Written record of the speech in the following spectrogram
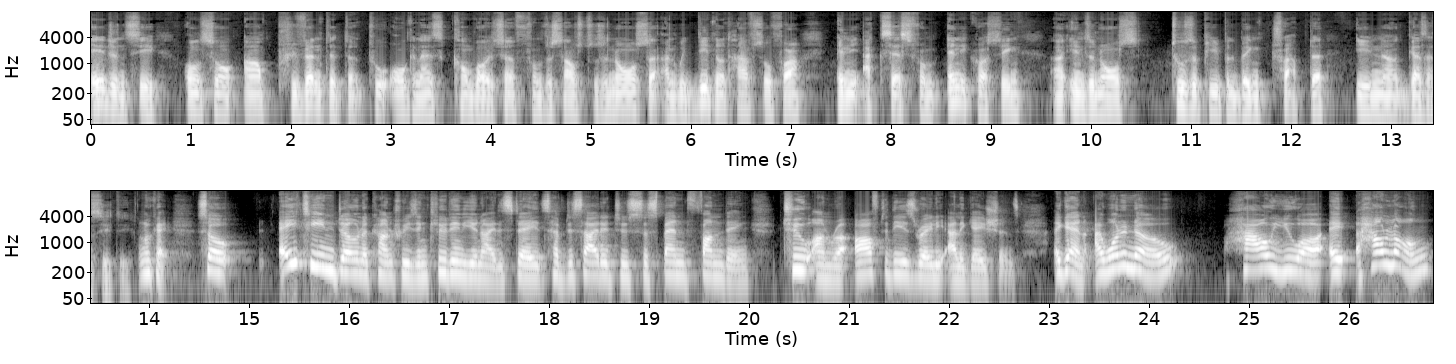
agency also are prevented to organize convoys from the south to the north, and we did not have so far any access from any crossing uh, in the north to the people being trapped in uh, Gaza City. Okay, so 18 donor countries, including the United States, have decided to suspend funding to UNRWA after the Israeli allegations. Again, I want to know how you are, how long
